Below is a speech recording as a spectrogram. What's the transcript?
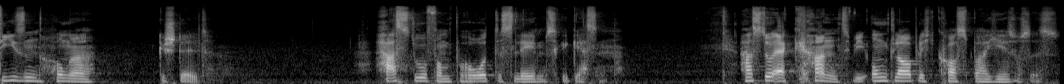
diesen Hunger gestillt? Hast du vom Brot des Lebens gegessen? Hast du erkannt, wie unglaublich kostbar Jesus ist?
